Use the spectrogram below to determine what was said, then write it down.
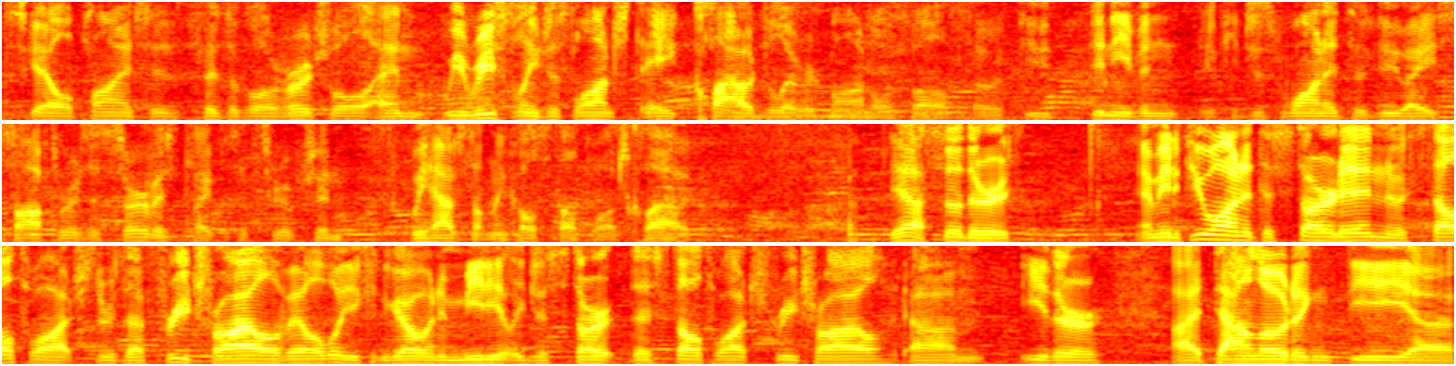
scale appliances, physical or virtual, and we recently just launched a cloud delivered model as well. So if you didn't even if you just wanted to do a software as a service type subscription, we have something called StealthWatch Cloud. Yeah, so there's, I mean, if you wanted to start in with StealthWatch, there's a free trial available. You can go and immediately just start the StealthWatch free trial, um, either uh, downloading the uh,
